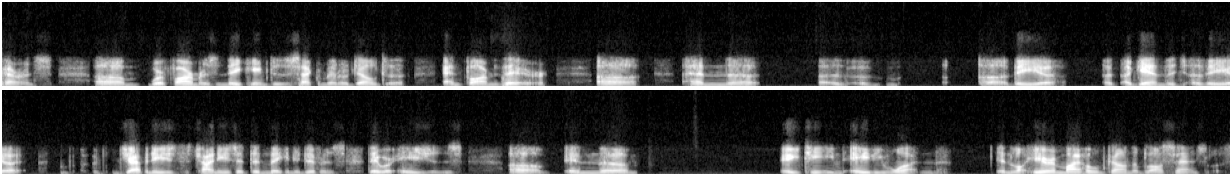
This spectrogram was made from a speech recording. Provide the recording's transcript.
parents um, were farmers, and they came to the Sacramento Delta and farmed there. Uh, and uh, uh, uh, the uh, uh, again the the uh, Japanese, the Chinese, it didn't make any difference. They were Asians. Um, in um, 1881, in here in my hometown of Los Angeles,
